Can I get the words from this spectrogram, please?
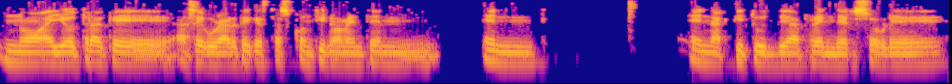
no hay otra que asegurarte que estás continuamente en, en, en actitud de aprender sobre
